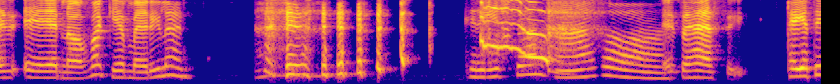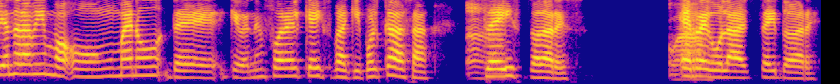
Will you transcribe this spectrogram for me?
eh, no, fue aquí en Maryland. Cristo amado. Eso es así. Yo estoy viendo ahora mismo un menú de que venden fuera el cakes por aquí por casa. 6 dólares. Es regular, 6 dólares.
